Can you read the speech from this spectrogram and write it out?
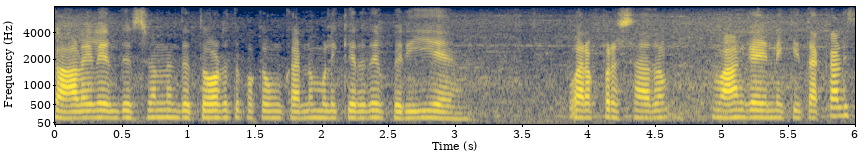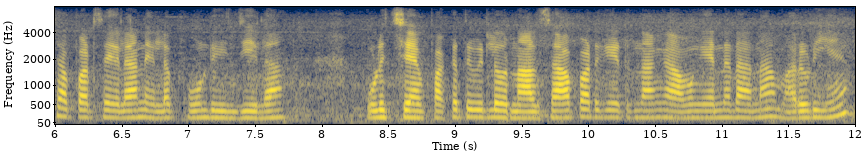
காலையில் எழுந்திரிச்சோன்னு இந்த தோட்டத்து பக்கம் கண்ணு முழிக்கிறதே பெரிய வரப்பிரசாதம். வாங்க இன்றைக்கி தக்காளி சாப்பாடு செய்யலான்னு எல்லாம் பூண்டு இஞ்சிலாம் உளித்தேன் பக்கத்து வீட்டில் ஒரு நாலு சாப்பாடு கேட்டிருந்தாங்க. அவங்க என்னடான்னா மறுபடியும்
